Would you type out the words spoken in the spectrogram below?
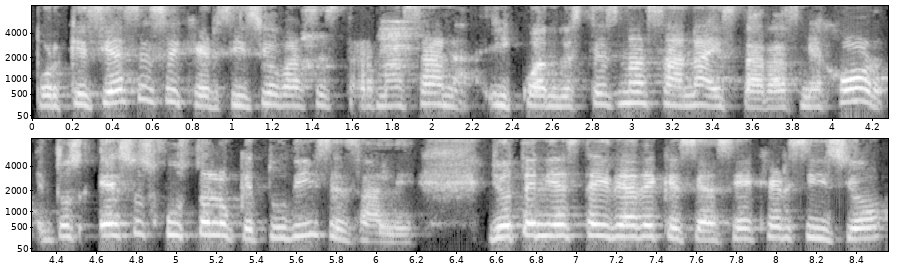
porque si haces ejercicio vas a estar más sana y cuando estés más sana estarás mejor. Entonces, eso es justo lo que tú dices, Ale. Yo tenía esta idea de que si hacía ejercicio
